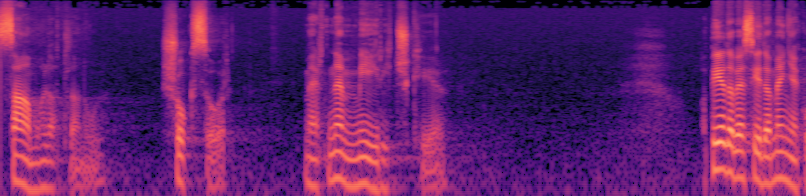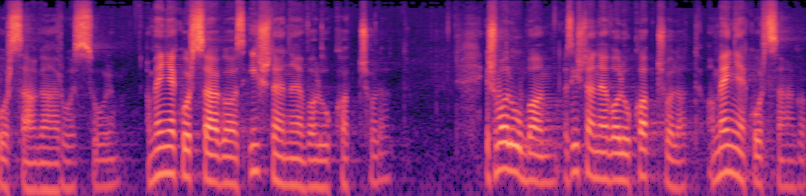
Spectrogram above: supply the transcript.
számolatlanul, sokszor, mert nem méricskél. A példabeszéd a mennyek országáról szól. A mennyek országa az Istennel való kapcsolat. És valóban az Istennel való kapcsolat, a mennyek országa,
